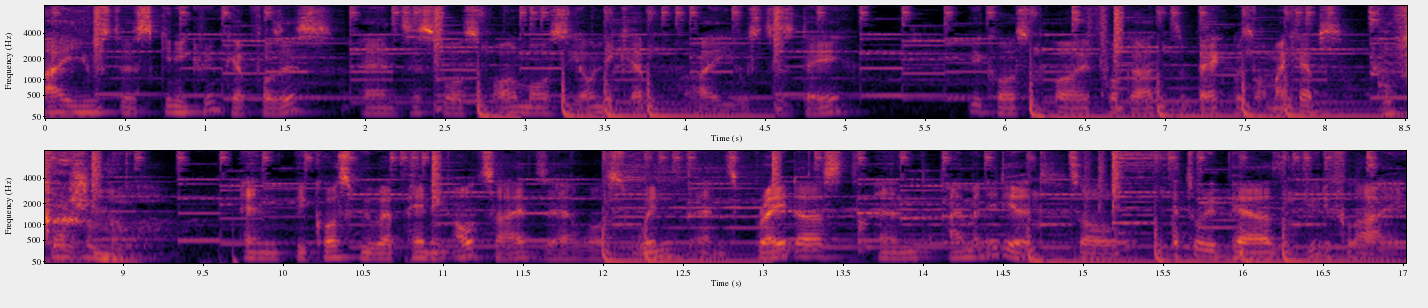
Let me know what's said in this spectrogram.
I used a skinny cream cap for this, and this was almost the only cap I used this day, because I forgot the bag with all my caps. Professional. And because we were painting outside, there was wind and spray dust, and I'm an idiot, so I had to repair the beautiful eye.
